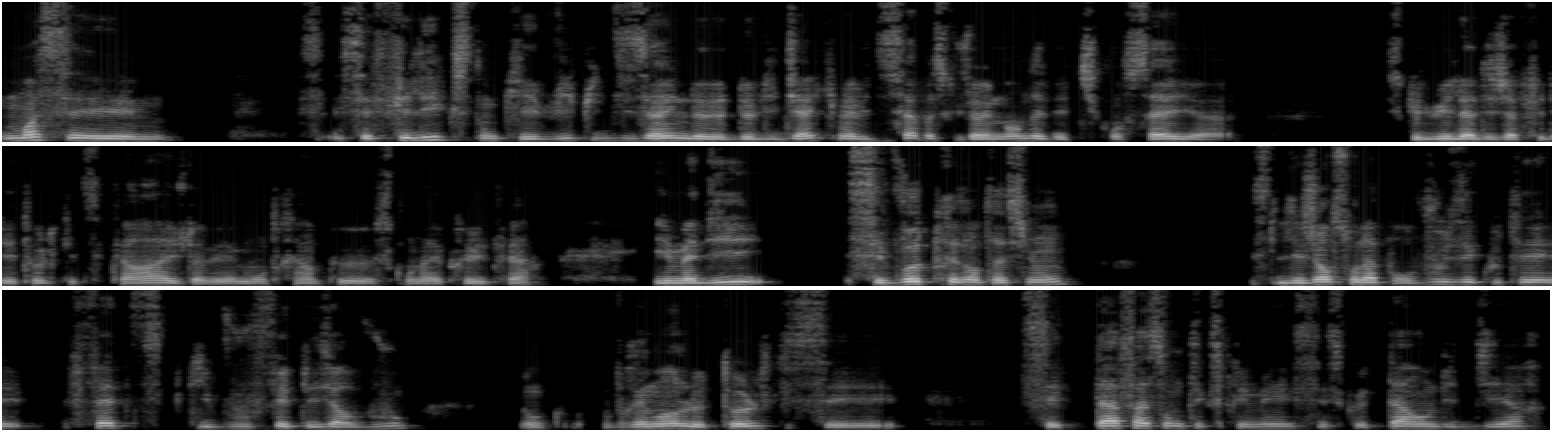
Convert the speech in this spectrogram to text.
Moi, c'est c'est Félix, donc, qui est VP Design de, Lydia, qui m'avait dit ça parce que j'avais demandé des petits conseils, euh, parce que lui, il a déjà fait des talks, etc. Et je lui avais montré un peu ce qu'on avait prévu de faire. il m'a dit, c'est votre présentation, les gens sont là pour vous écouter, faites ce qui vous fait plaisir vous. Donc vraiment, le talk, c'est ta façon de t'exprimer, c'est ce que tu as envie de dire,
